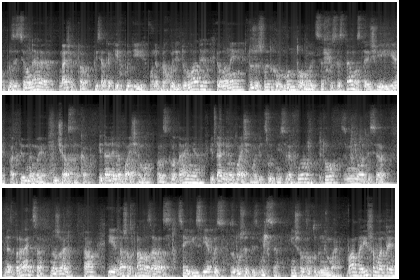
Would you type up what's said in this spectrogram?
опозиціонери, начебто після таких подій вони приходять до влади, і вони дуже швидко вмонтовуються в цю систему, стаючи її активними учасниками. І далі ми бачимо розкладання, і далі ми бачимо відсутність реформ. Хто змінюватися не збирається, на жаль, там. І наша справа зараз цей віз якось зрушити з місця. Іншого виходу немає. Вам вирішувати,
